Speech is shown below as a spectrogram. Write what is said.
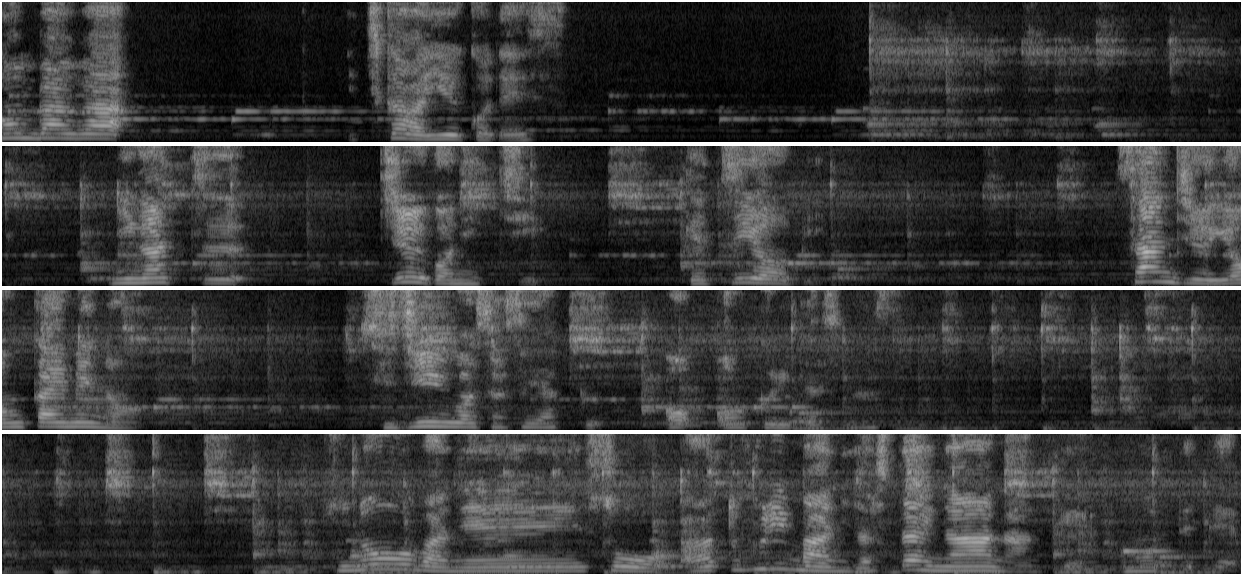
こんばんは。市川優子です。2月15日月曜日34回目の詩人はささやくをお送りいたします。昨日はね、そう、アートフリマーに出したいなーなんて思ってて。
